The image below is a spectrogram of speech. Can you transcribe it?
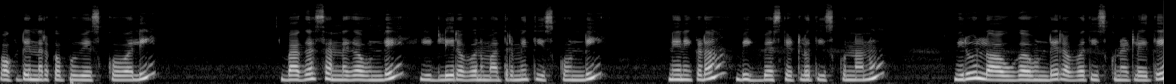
ఒకటిన్నర కప్పు వేసుకోవాలి. బాగా సన్నగా ఉండే ఇడ్లీ రవ్వను మాత్రమే తీసుకోండి. నేను ఇక్కడ బిగ్ బాస్కెట్లో తీసుకున్నాను. మీరు లావుగా ఉండే రవ్వ తీసుకున్నట్లయితే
